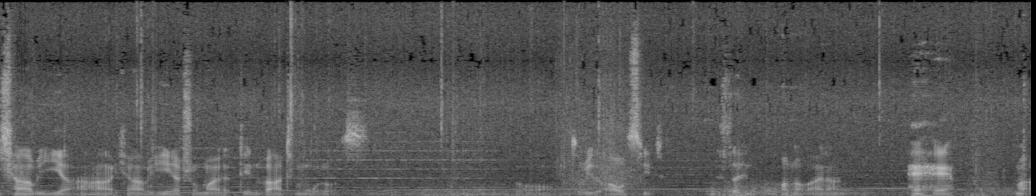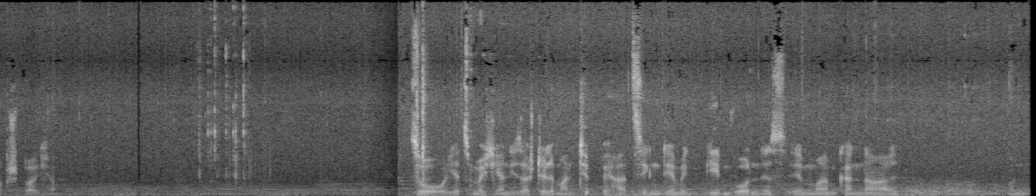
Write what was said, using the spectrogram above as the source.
ich habe hier... Ah, ich habe hier schon mal den Wartemodus. So, so wie es aussieht, ist da hinten auch noch einer. Hehe. Mal abspeichern. So, jetzt möchte ich an dieser Stelle mal einen Tipp beherzigen, der mir gegeben worden ist in meinem Kanal. Und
